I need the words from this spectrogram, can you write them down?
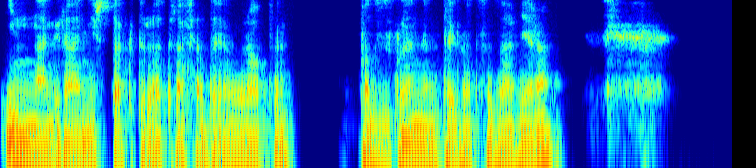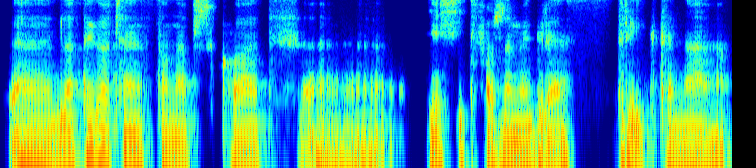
inna gra niż ta, która trafia do Europy pod względem tego, co zawiera. E, dlatego często na przykład, e, jeśli tworzymy grę stricte na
